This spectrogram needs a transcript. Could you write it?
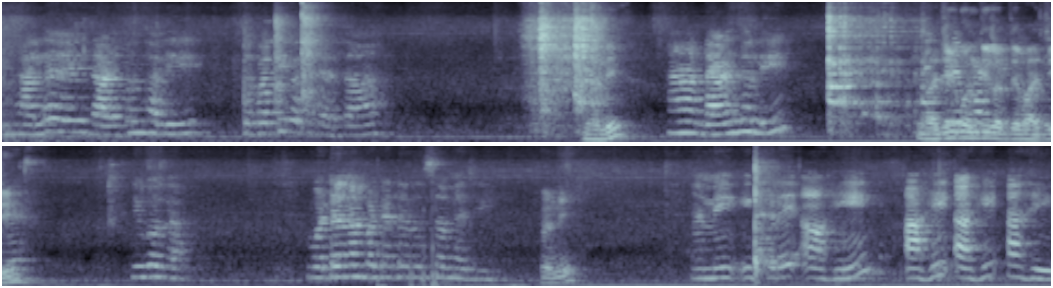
झालंय डाळ पण झाली. चपाती करते आता. झाली? हा डाळ झाली. आणि भाजी इकडे कोणती करते भाजी? ही बघा. वटाणा बटाटा रस्सा भाजी. आणि? आणि इकडे आहे आहे आहे आहे.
